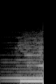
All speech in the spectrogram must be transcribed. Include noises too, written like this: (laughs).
You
